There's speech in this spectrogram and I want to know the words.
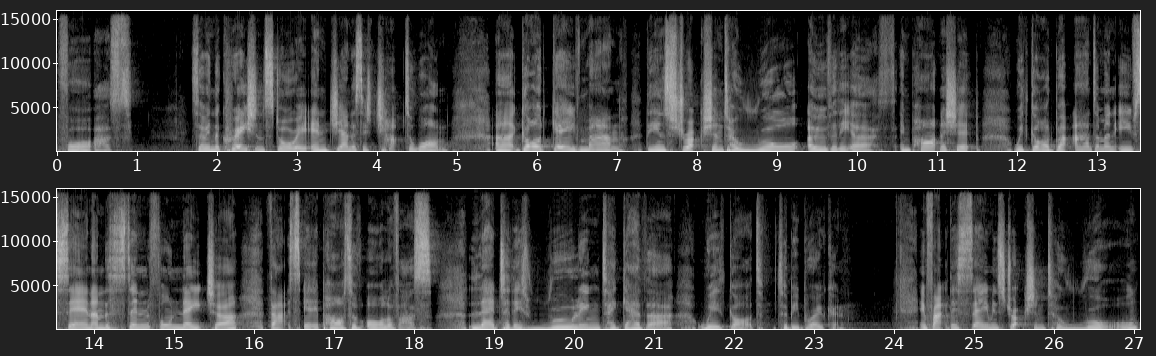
for us. So, in the creation story in Genesis chapter 1, uh, God gave man the instruction to rule over the earth in partnership with God. But Adam and Eve's sin and the sinful nature that's part of all of us led to this ruling together with God to be broken. In fact, this same instruction to rule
